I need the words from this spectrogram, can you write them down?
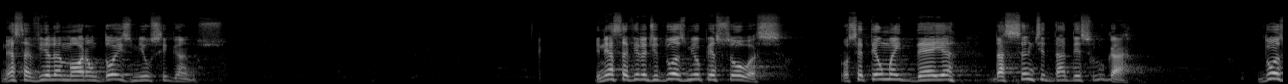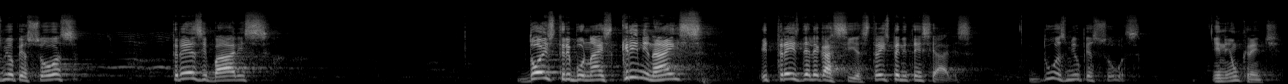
Nessa vila moram dois mil ciganos. E nessa vila de duas mil pessoas, para você ter uma ideia da santidade desse lugar. Duas mil pessoas, treze bares, dois tribunais criminais e três delegacias, três penitenciárias. Duas mil pessoas e nenhum crente.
